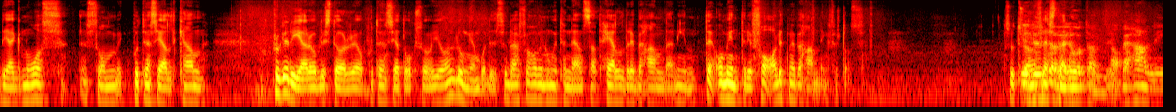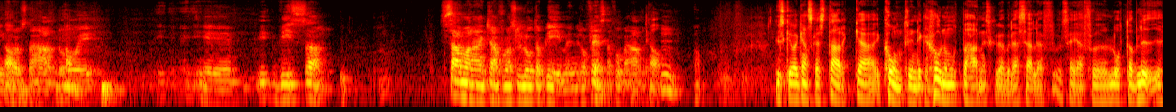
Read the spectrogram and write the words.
diagnos som potentiellt kan progredera och bli större och potentiellt också göra en lungemboli. Så därför har vi nog en tendens att hellre behandla än inte. Om inte det är farligt med behandling förstås. Så tror jag de flesta... väl åt att ja. behandling i ja. första hand och i, i, i, i, vissa sammanhang kanske man skulle låta bli men de flesta får behandling. Ja. Mm. Det ska vara ganska starka kontraindikationer mot behandling skulle jag vilja säga för att låta bli.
